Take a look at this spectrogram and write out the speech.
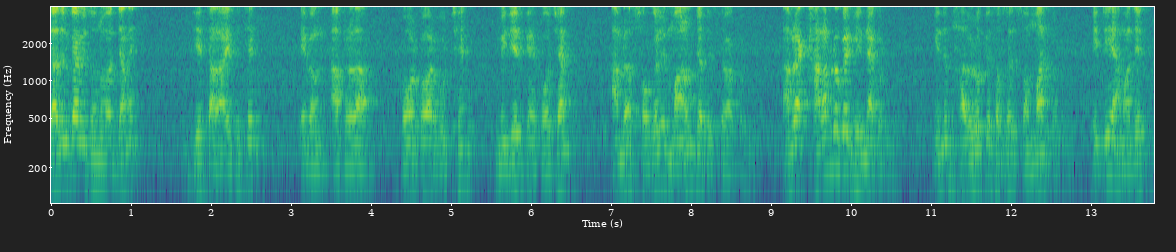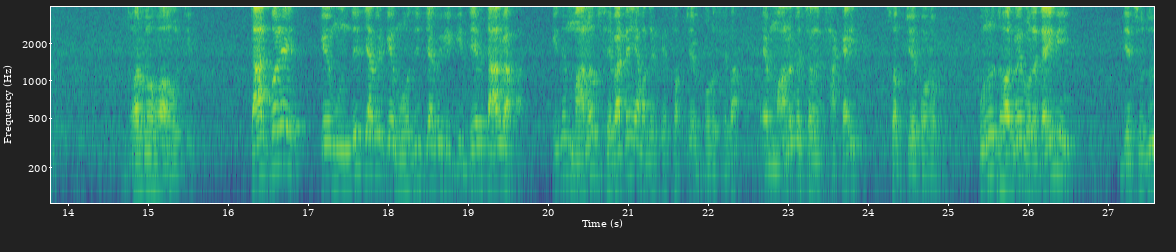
তাদেরকে আমি ধন্যবাদ জানাই যে তারা এসেছেন এবং আপনারা খবর কভার করছেন, মিডিয়ার পৌঁছান। আমরা সকলে মানব জাতির সেবা করব। আমরা খারাপ লোকে ঘৃণা করব, কিন্তু ভালো লোককে সবসময় সম্মান করব। এটাই আমাদের ধর্ম হওয়া উচিত। তারপরে কেউ মন্দির যাবে কেউ মসজিদ যাবে কেউ গির্জে যাবে তার ব্যাপার। কিন্তু মানব সেবাটাই আমাদেরকে সবচেয়ে বড় সেবা এবং মানবের সঙ্গে থাকাই সবচেয়ে বড় কোনো ধর্মে বলে দেয়নি যে শুধু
